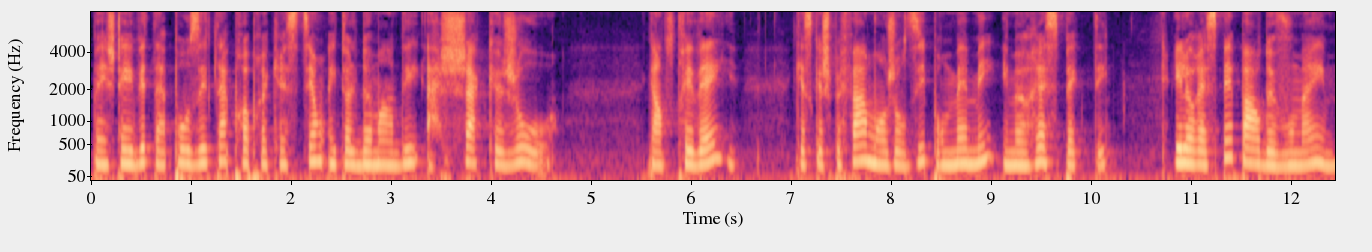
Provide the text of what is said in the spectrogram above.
Ben, je t'invite à poser ta propre question et te le demander à chaque jour. Quand tu te réveilles, qu'est-ce que je peux faire moi aujourd'hui pour m'aimer et me respecter? Et le respect part de vous-même.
